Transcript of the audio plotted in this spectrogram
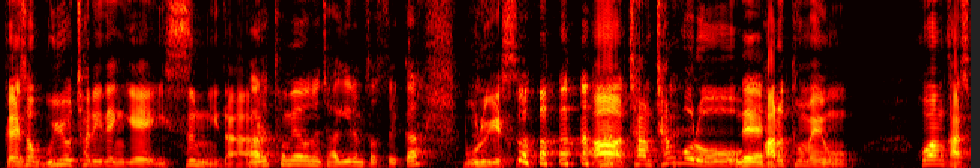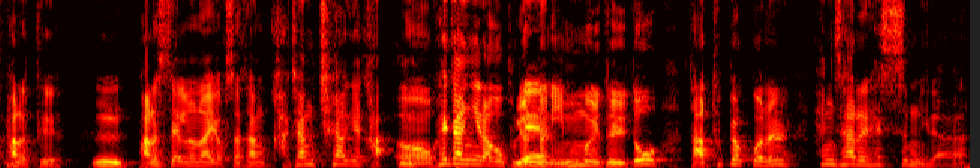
그래서 무효 처리된 게 있습니다. 바르토메오는 자기 이름 썼을까? 모르겠어. 아 참 참고로 네. 바르토메우, 호안 가스파르트, 음. 바르셀로나 역사상 가장 최악의 가- 어, 회장이라고 불렸던 네. 인물들도 다 투표권을 행사를 했습니다.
